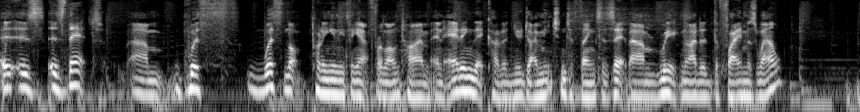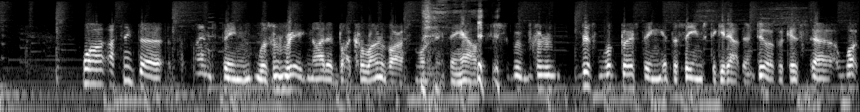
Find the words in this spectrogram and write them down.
is is that um, with with not putting anything out for a long time and adding that kind of new dimension to things, has that um, reignited the flame as well? Well, I think the, the flame's been was reignited by coronavirus more than anything else. just, we're just bursting at the seams to get out there and do it because uh, what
